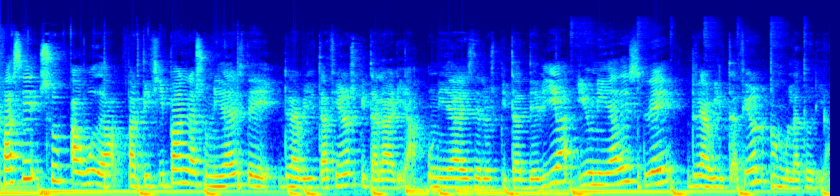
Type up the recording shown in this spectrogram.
Fase subaguda participan las unidades de rehabilitación hospitalaria, unidades del hospital de día y unidades de rehabilitación ambulatoria.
